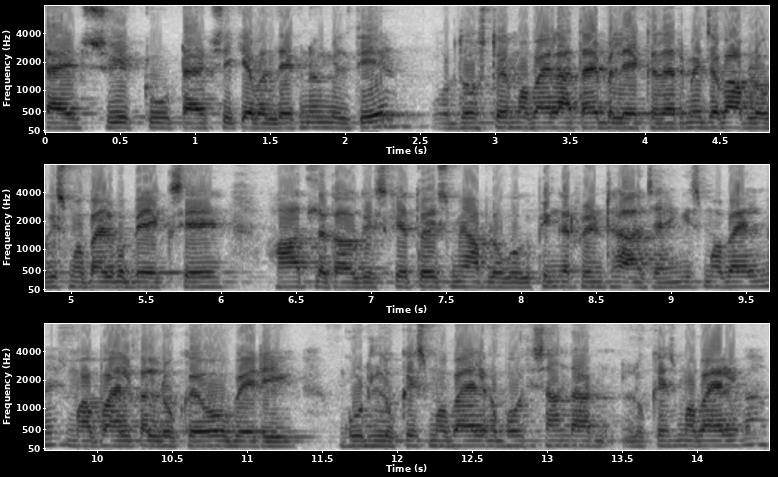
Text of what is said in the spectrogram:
type C to type C cable देखने को मिलती है। और दोस्तों, ये मोबाइल आता है ब्लैक कलर में। जब आप लोग इस मोबाइल को बैग से हाथ लगाओगे इसके तो इसमें आप लोगों के फिंगरप्रिंट आ जाएँगे इस मोबाइल में। मोबाइल का लुक है वो वेरी गुड लुक है इस मोबाइल का, बहुत ही शानदार लुक है इस मोबाइल का।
